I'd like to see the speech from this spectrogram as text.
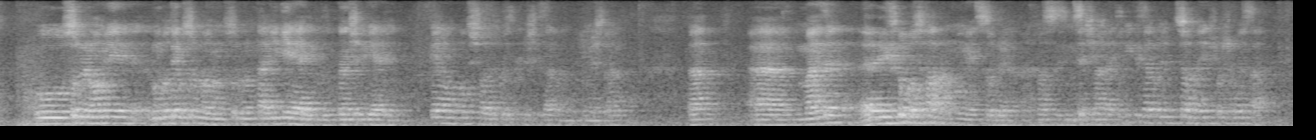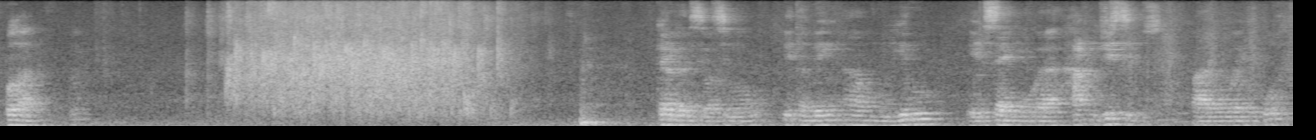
O sobrenome, não botei o sobrenome, o sobrenome está Alighieri, do Dante Alighieri, que é uma outra história, depois que eu precisava no mestrado. Tá? Uh, mas é, é, isso que eu posso falar no momento sobre as nossas iniciativas. Né? Quem quiser pode adicionar, a gente pode conversar por lá. Quero agradecer ao Simão e também ao Murilo. Eles seguem agora rapidíssimos para o aeroporto.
